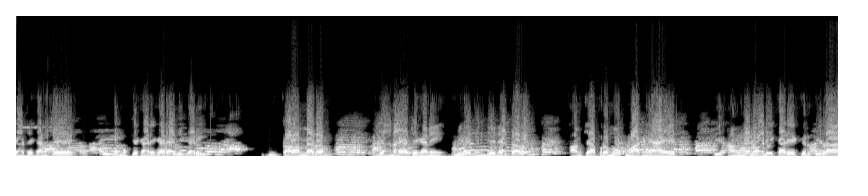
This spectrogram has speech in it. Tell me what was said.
या ठिकाणचे उपमुख्य कार्यकारी अधिकारी काळम मॅडम यांना या ठिकाणी निवेदन देण्यात आलं. आमच्या प्रमुख मागण्या आहेत की अंगणवाडी कार्यकर्तीला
